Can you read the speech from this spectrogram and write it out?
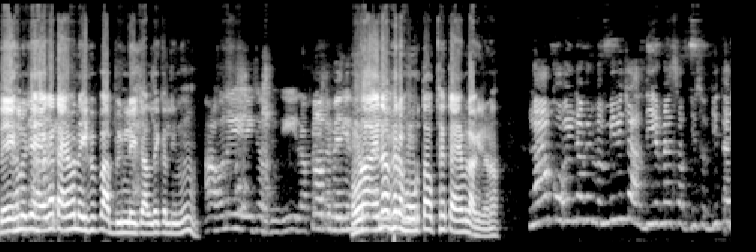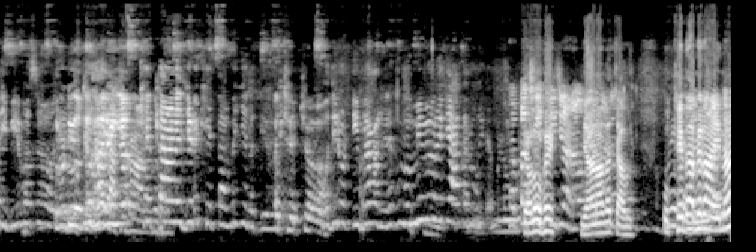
ਦੇਖ ਲਓ ਜੇ ਹੈਗਾ ਟਾਈਮ ਨਹੀਂ ਫਿਰ ਭਾਬੀ ਨੂੰ ਲੈ ਚੱਲਦੇ ਕੱਲੀ ਨੂੰ। ਆਹੋ ਨਹੀਂ ਇਹ ਚੱਲ ਜੂਗੀ। ਲਾਪਰੀ ਹੁਣ ਆਏ ਨਾ ਫਿਰ ਹੁਣ ਤਾਂ ਉੱਥੇ ਟਾਈਮ ਲੱਗ ਜਾਣਾ। ਨਾ ਕੋਈ ਨਾ ਫਿਰ ਮੰਮੀ ਵੀ ਚੱਲਦੀ ਹੈ ਮੈਂ ਸਬਜੀ ਸੁਬਜੀ ਧਰੀ ਵੀ ਹੈ ਬਸ ਰੋਟੀ ਉੱਧਰ ਖਾ ਲਈ ਆ ਖੇਤਾਂ ਵਾਲੇ ਜਿਹੜੇ ਖੇਤਾਂ ਵਿੱਚ ਲੱਗੇ ਹੋਏ ਅੱਛਾ ਅੱਛਾ। ਉਹਦੀ ਰੋਟੀ ਬਣਾਉਣੀ ਨੇ ਫਿਰ ਮੰਮੀ ਵੀ ਉਹਨੇ ਕੀ ਕਰੂਗੀ ਚਲੋ ਫਿਰ ਜਾਣਾ। ਤਾਂ ਚੱਲ। ਉੱਥੇ ਤਾਂ ਫਿਰ ਆਏ ਨਾ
